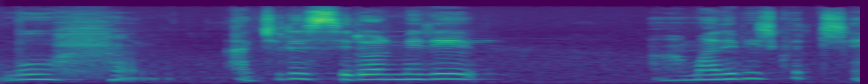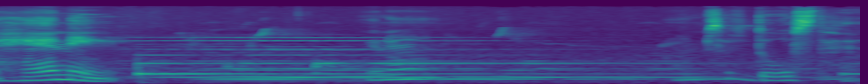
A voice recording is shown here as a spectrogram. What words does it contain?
वो एक्चुअली सिर और मेरे हमारे बीच कुछ है नहीं। यू नो हम सिर्फ़ दोस्त हैं।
